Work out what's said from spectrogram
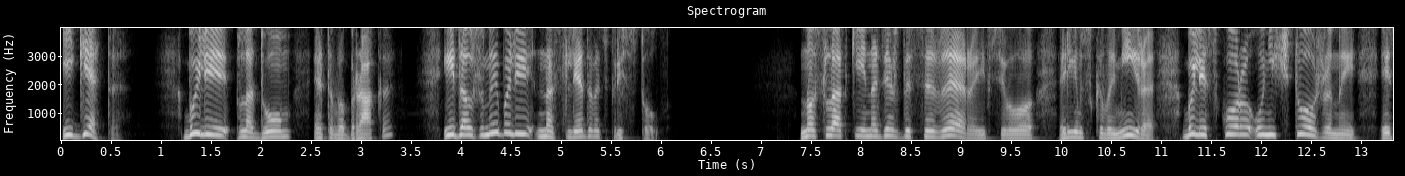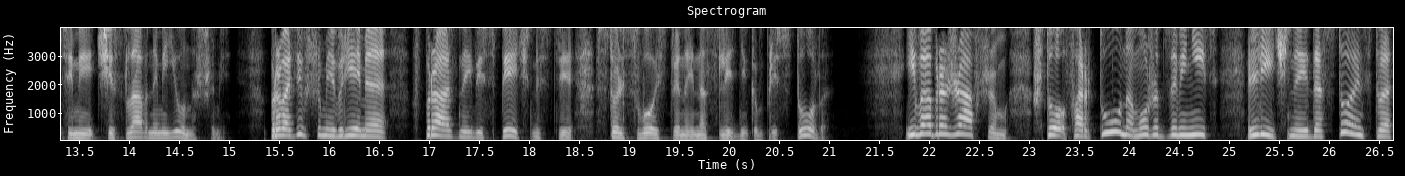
и Гета – были плодом этого брака и должны были наследовать престол. Но сладкие надежды Севера и всего римского мира были скоро уничтожены этими тщеславными юношами, проводившими время в праздной беспечности, столь свойственной наследникам престола, и воображавшим, что фортуна может заменить личные достоинства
